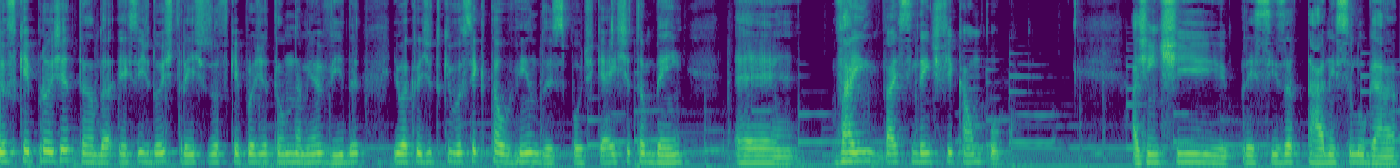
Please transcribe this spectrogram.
e eu fiquei projetando esses dois trechos, eu fiquei projetando na minha vida. E eu acredito que você que está ouvindo esse podcast também é, vai, vai se identificar um pouco. A gente precisa estar tá nesse lugar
